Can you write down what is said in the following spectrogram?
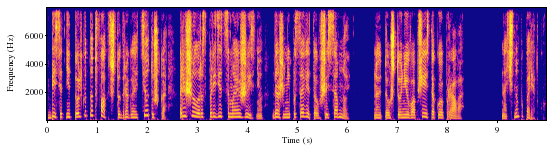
Бесит не только тот факт, что дорогая тетушка решила распорядиться моей жизнью, даже не посоветовавшись со мной, но и то, что у нее вообще есть такое право. Начну по порядку.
